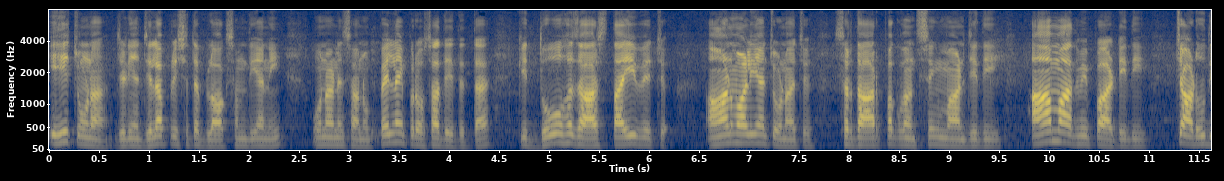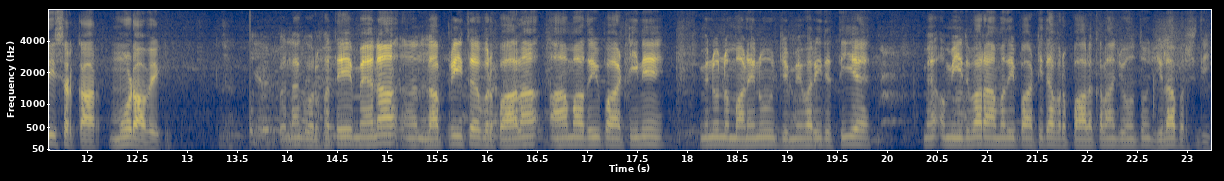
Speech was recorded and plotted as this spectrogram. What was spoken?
ਇਹ ਚੋਣਾਂ ਜਿਹੜੀਆਂ ਜ਼ਿਲ੍ਹਾ ਪ੍ਰੀਸ਼ਦ ਤੇ ਬਲਾਕ ਸੰਮਤੀਆਂ ਨਹੀਂ ਉਹਨਾਂ ਨੇ ਸਾਨੂੰ ਪਹਿਲਾਂ ਹੀ ਭਰੋਸਾ ਦੇ ਦਿੱਤਾ ਹੈ ਕਿ 2027 ਵਿੱਚ ਆਉਣ ਵਾਲੀਆਂ ਚੋਣਾਂ 'ਚ ਸਰਦਾਰ ਭਗਵੰਤ ਸਿੰਘ ਮਾਨ ਜੀ ਦੀ ਆਮ ਆਦਮੀ ਪਾਰਟੀ ਦੀ ਝਾੜੂ ਦੀ ਸਰਕਾਰ ਮੋੜ ਆਵੇਗੀ। ਪਹਿਲਾਂ ਗੁਰਫਤਿਹ ਮੈਂ ਨਾ ਅ, ਲਵਪ੍ਰੀਤ ਵਰਪਾਲ ਆ ਆਮ ਆਦਮੀ ਪਾਰਟੀ ਨੇ ਮੈਨੂੰ ਨਮਾਣੇ ਨੂੰ ਜ਼ਿੰਮੇਵਾਰੀ ਦਿੱਤੀ ਹੈ। ਮੈਂ ਉਮੀਦਵਾਰ ਆਮ ਆਦਮੀ ਪਾਰਟੀ ਦਾ ਵਰਪਾਲ ਕਲਾਂ ਜ਼ੋਨ ਤੋਂ ਜ਼ਿਲ੍ਹਾ ਪਰਿਸ਼ਦੀ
